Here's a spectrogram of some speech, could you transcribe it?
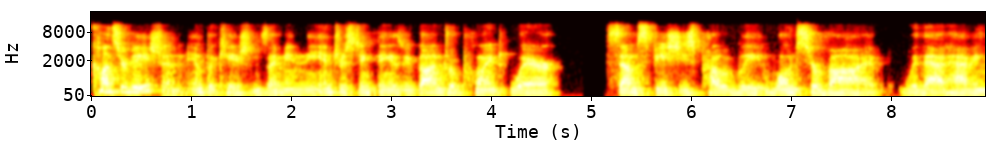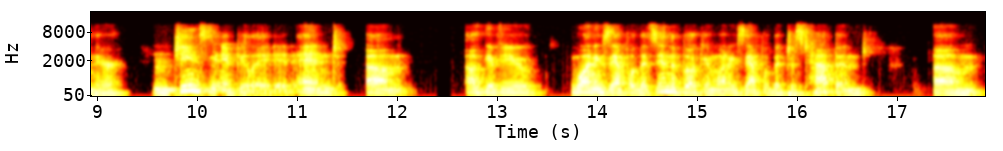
conservation implications. I mean, the interesting thing is we've gotten to a point where some species probably won't survive without having their mm. genes manipulated. And um, I'll give you one example that's in the book and one example that just happened. Um,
